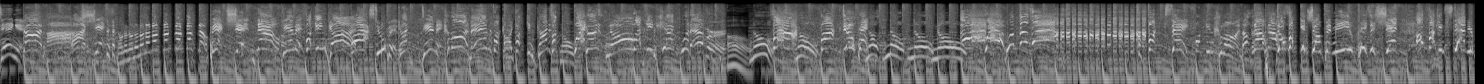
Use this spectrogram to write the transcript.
dang it! God! Ah, Ah, shit! no, no, no, no, no, no, no, no, no, no, no! Bitch! Shit! No! Damn it! Fucking God! Fuck! Stupid! God damn it! Come on, man! Fuck! Oh, fucking God! Fuck! No. What? God! No! Fucking cat! Whatever! Oh. No! Fuck! No! Fuck! Stupid! No! No! No! No! Ah! Wow! What the fuck? For fuck's sake! Fucking come on! No, no, no! Don't fucking jump at me, you piece of shit! I'll fucking stab your!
